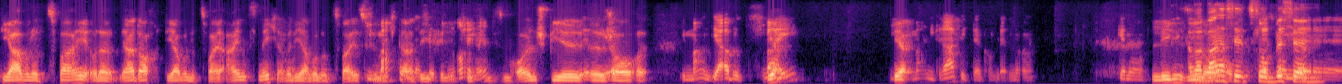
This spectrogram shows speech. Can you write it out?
Diablo 2 oder ja doch, Diablo 2 1 nicht, aber Diablo 2 ist für mich da definitiv neu, ne? in diesem Rollenspiel-Genre. Genre. Die machen Diablo 2. Die Ja. machen die Grafik da komplett neu. Genau. Legen sie Aber neu war das auf. jetzt so ein bisschen, äh,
